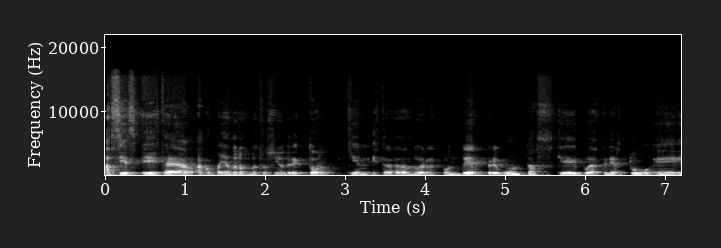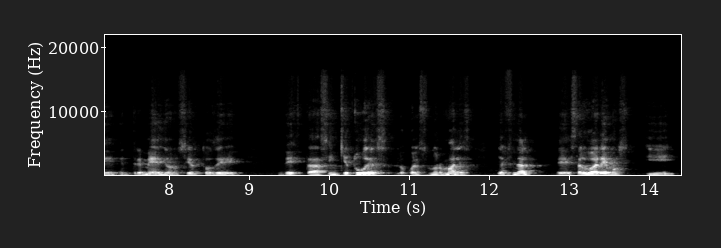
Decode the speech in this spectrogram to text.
Así es, eh, está acompañándonos nuestro señor director, quien estará tratando de responder preguntas que puedas tener tú eh, entre medio, ¿no es cierto?, de, estas inquietudes, los cuales son normales, y al final eh, saludaremos y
